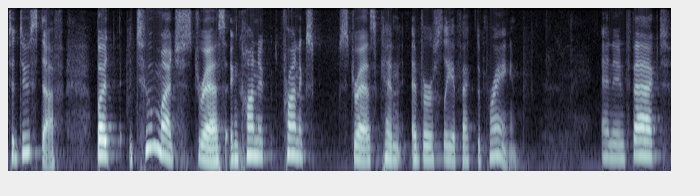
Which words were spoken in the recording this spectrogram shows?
to do stuff. But too much stress and chronic, chronic stress can adversely affect the brain. And in fact,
